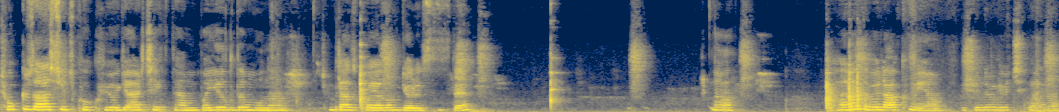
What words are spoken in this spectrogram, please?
Çok güzel süt kokuyor gerçekten. Bayıldım buna. Şimdi biraz koyalım görün siz Aa. Herhalde böyle akmıyor. Düşündüğüm gibi çıkmadı.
